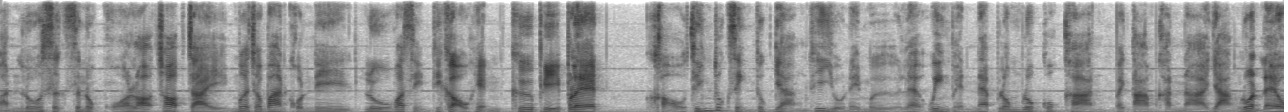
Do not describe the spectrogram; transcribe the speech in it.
มันรู้สึกสนุกหัวเราะชอบใจเมื่อชาวบ้านคนนี้รู้ว่าสิ่งที่เขาเห็นคือผีเปรตเขาทิ้งทุกสิ่งทุกอย่างที่อยู่ในมือและวิ่งเพ่นแนบล้มลุกคุกคานไปตามคันนาอย่างรวดเร็ว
